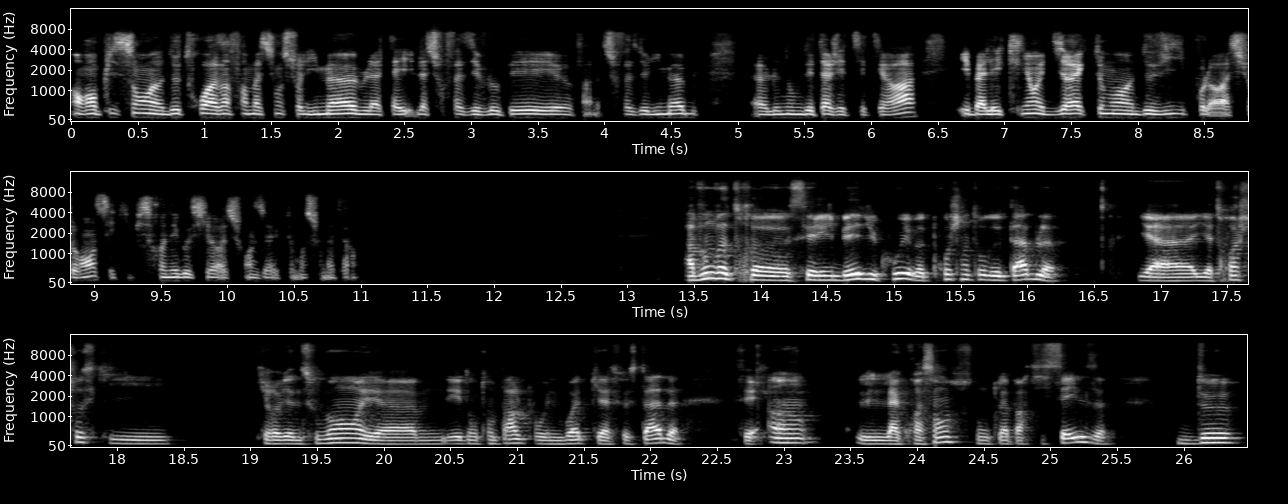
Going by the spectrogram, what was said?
en remplissant euh, deux trois informations sur l'immeuble, la taille, la surface développée, euh, enfin la surface de l'immeuble, le nombre d'étages, etc. Et ben les clients aient directement un devis pour leur assurance et qu'ils puissent renégocier leur assurance directement sur Matera. Avant votre série B du coup et votre prochain tour de table, il y a, il trois choses qui, reviennent souvent et, et, dont on parle pour une boîte qui est à ce stade. C'est un, la croissance, donc la partie sales. Deux,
